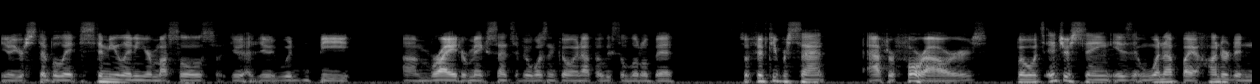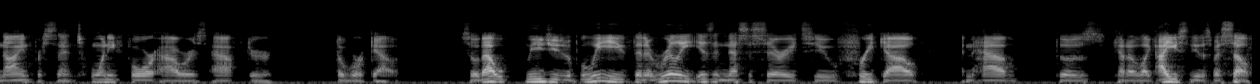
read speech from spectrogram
You know, you're stimulate, stimulating your muscles. It, it wouldn't be um, right or make sense if it wasn't going up at least a little bit. So 50% after four hours. But what's interesting is it went up by 109% 24 hours after the workout. So that will lead you to believe that it really isn't necessary to freak out and have those kind of like I used to do this myself.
